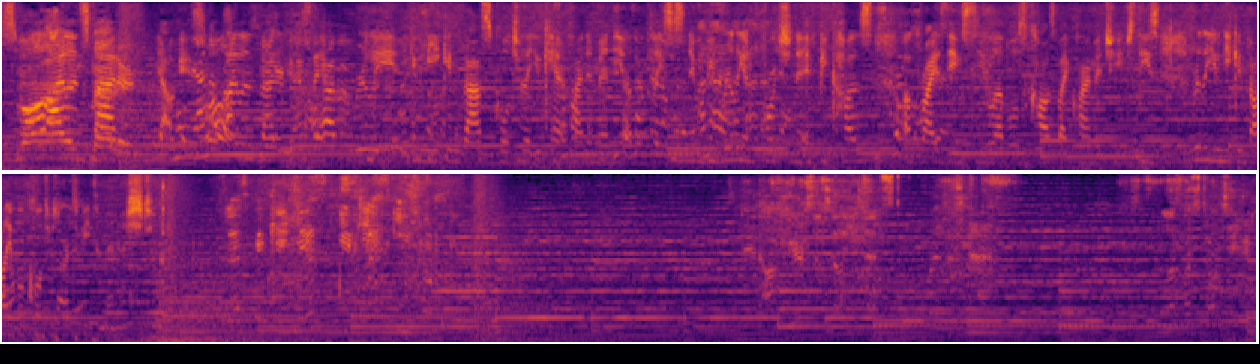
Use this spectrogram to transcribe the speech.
Small islands matter. Yeah, okay, small islands matter because they have a really unique and vast culture that you can't find in many other places. And it would be really unfortunate if because of rising sea levels caused by climate change, these really unique and valuable cultures were to be diminished. Las pequeñas islas start taking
